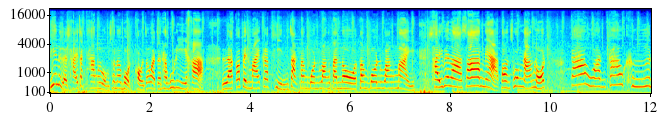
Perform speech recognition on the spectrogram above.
ที่เหลือใช้จากทางหลวงชนบทของจังหวัดจันทบุรีค่ะ แล้วก็เป็นไม้กระถินจากตำบลวังตะโนตำบลวังใหม่ ใช้เวลาสร้างเนี่ยตอนช่วงน้ำลด 9 วัน 9 คืน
